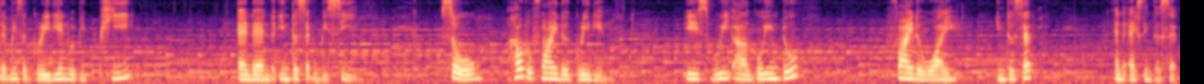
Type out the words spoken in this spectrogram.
that means the gradient will be p and then the intercept will be c. So how to find the gradient? Is we are going to find the y intercept and the x intercept.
